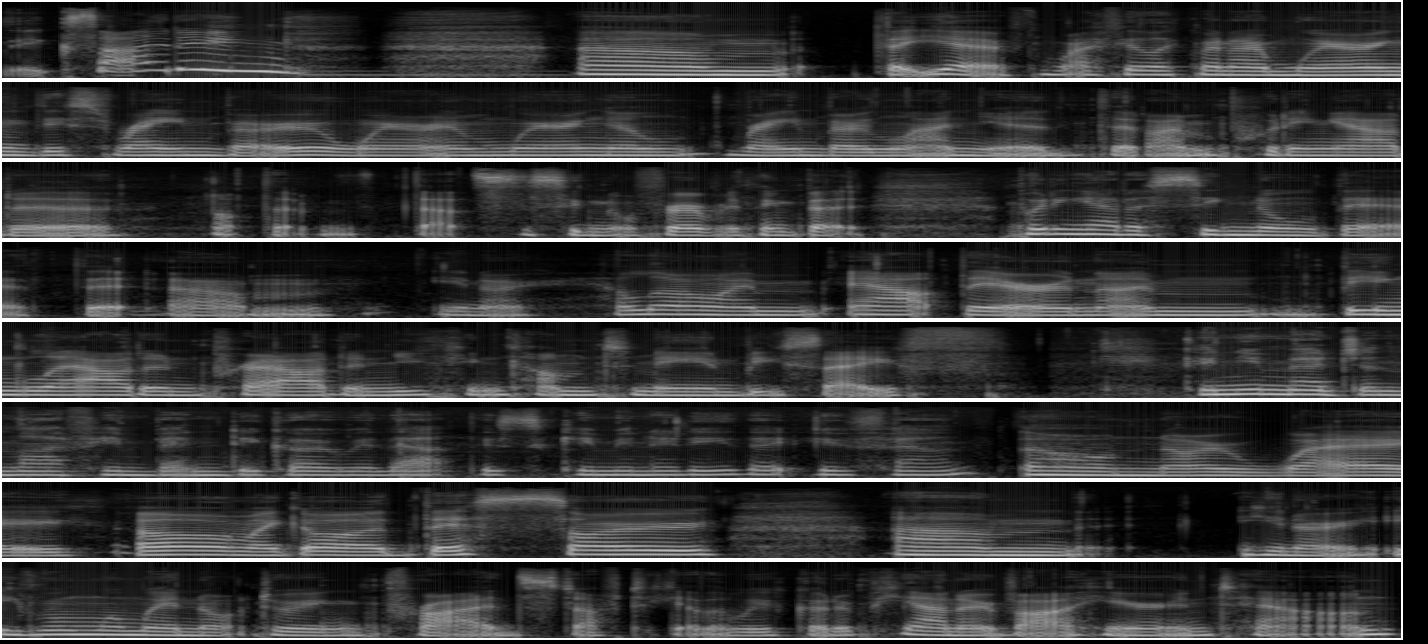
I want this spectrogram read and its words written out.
exciting. Um, but yeah, I feel like when I'm wearing this rainbow, or when I'm wearing a rainbow lanyard, that I'm putting out a not that that's the signal for everything, but putting out a signal there that um, you know, hello, I'm out there and I'm being loud and proud, and you can come to me and be safe. Can you imagine life in Bendigo without this community that you found? Oh no way! Oh my god, they're so um, you know, even when we're not doing Pride stuff together, we've got a piano bar here in town.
